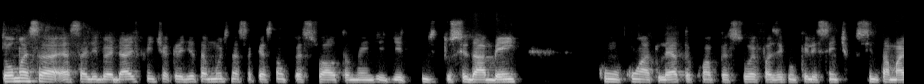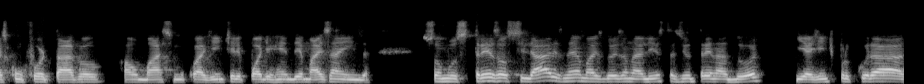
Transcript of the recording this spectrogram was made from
toma essa, essa liberdade porque a gente acredita muito nessa questão pessoal também, de, de, de tu se dar bem com, com o atleta, com a pessoa e fazer com que ele se sinta mais confortável ao máximo com a gente, ele pode render mais ainda. Somos três auxiliares, né, mais dois analistas e o treinador, e a gente procura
